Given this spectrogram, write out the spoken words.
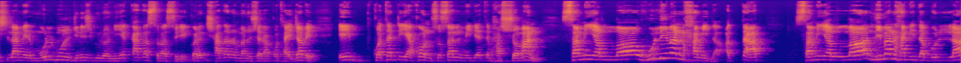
ইসলামের মূল মূল জিনিসগুলো নিয়ে কাদা সরাসরি করে সাধারণ মানুষেরা কোথায় যাবে? এই কথাটি এখন সোশ্যাল মিডিয়াতে ভাষ্যমান সামি আল্লাহ লিমান হামিদা। অর্থাৎ সামি আল্লাহ লিমান হামিদা বললা,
